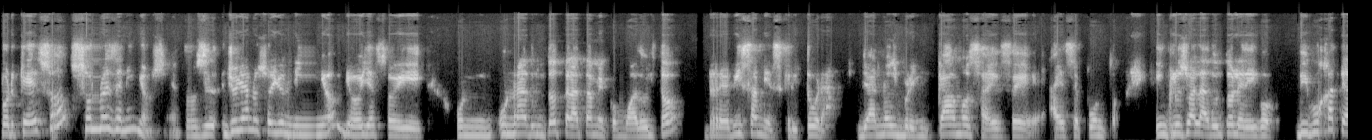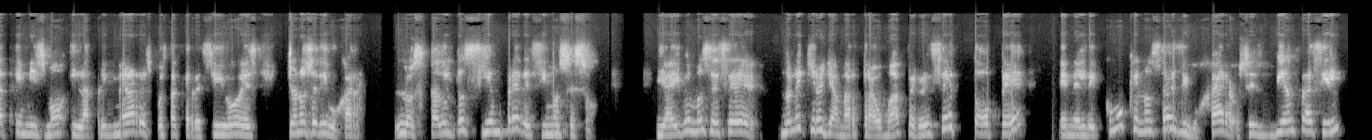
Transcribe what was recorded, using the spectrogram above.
porque eso solo es de niños. Entonces, yo ya no soy un niño, yo ya soy un, un adulto, trátame como adulto, revisa mi escritura ya nos brincamos a ese, a ese punto. Incluso al adulto le digo, dibújate a ti mismo y la primera respuesta que recibo es, yo no sé dibujar. Los adultos siempre decimos eso. Y ahí vemos ese, no le quiero llamar trauma, pero ese tope en el de cómo que no sabes dibujar. O sea, es bien fácil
